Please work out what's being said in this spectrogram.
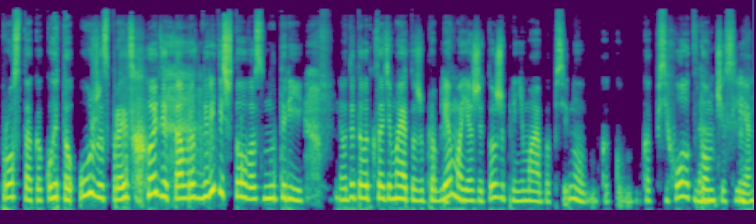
просто какой-то ужас происходит, там разберитесь, что у вас внутри. Вот это вот, кстати, моя тоже проблема, я же тоже принимаю по пси, ну, как, как психолог да. в том числе. Угу.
